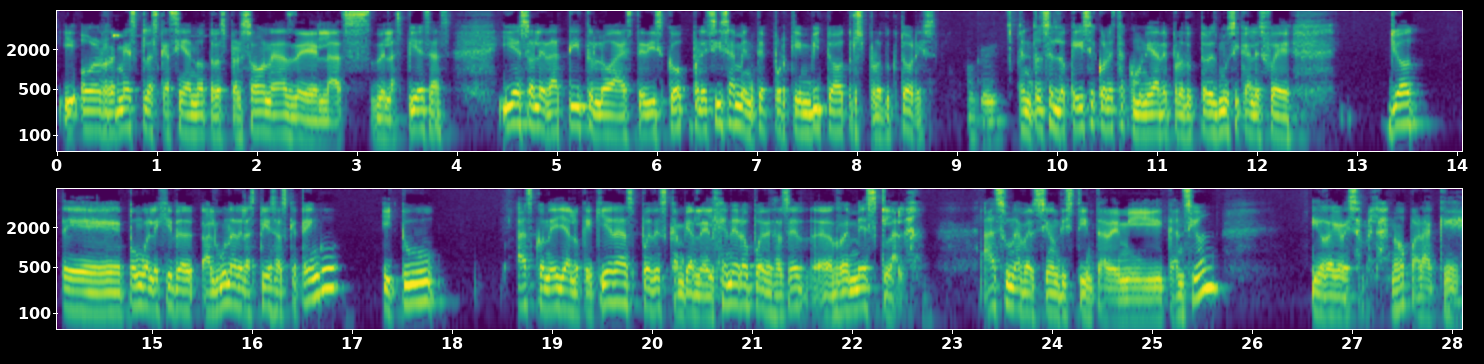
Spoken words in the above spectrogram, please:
y, o remezclas que hacían otras personas de las, de las piezas. Y eso le da título a este disco precisamente por que invito a otros productores. Entonces lo que hice con esta comunidad de productores musicales fue, yo te pongo a elegir alguna de las piezas que tengo y tú haz con ella lo que quieras, puedes cambiarle el género, puedes hacer, eh, remezclala. Haz una versión distinta de mi canción y regrésamela, ¿no? Para que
